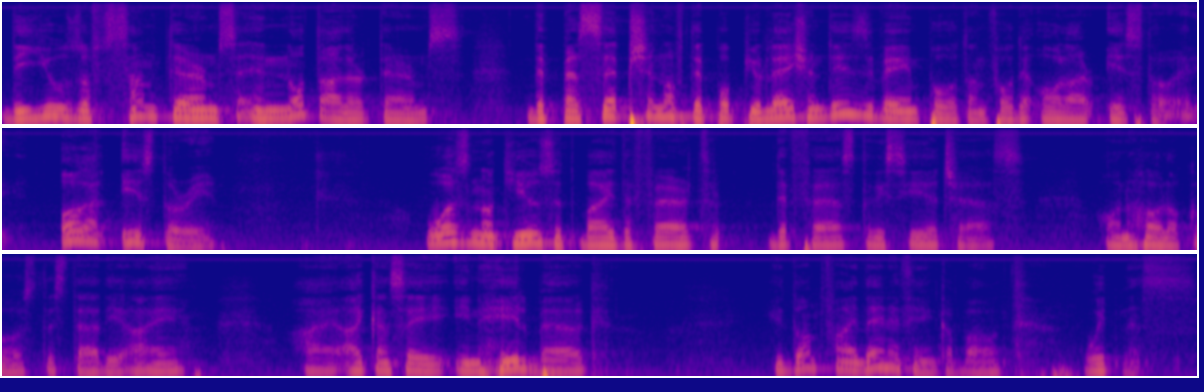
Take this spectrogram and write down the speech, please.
The use of some terms and not other terms the perception of the population, this is very important for the oral history. Oral history was not used by the first, the first researchers on Holocaust study. I, I, I can say in Hilberg, you don't find anything about witness.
